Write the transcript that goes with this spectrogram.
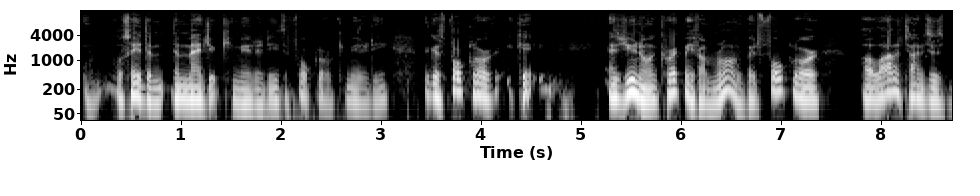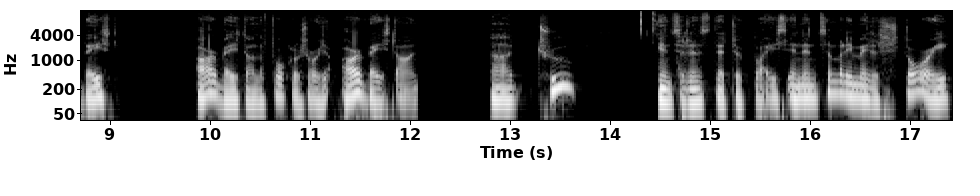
we'll say the the magic community, the folklore community, because folklore, as you know, and correct me if I'm wrong, but folklore a lot of times is based are based on the folklore stories are based on uh, true incidents that took place, and then somebody made a story,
